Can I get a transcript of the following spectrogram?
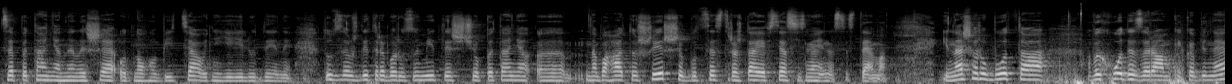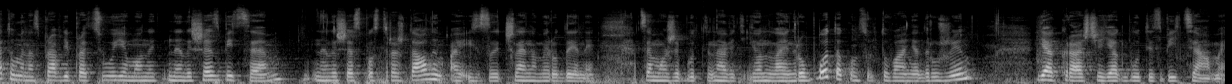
Це питання не лише одного бійця, однієї людини. Тут завжди треба розуміти, що питання е, набагато ширше, бо це страждає вся сімейна система. І наша робота виходить за рамки кабінету. Ми насправді працюємо не, лише з бійцем, не лише з постраждалим, а й з членами родини. Це може бути навіть і онлайн-робота, консультування дружин, як краще, як бути з бійцями.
